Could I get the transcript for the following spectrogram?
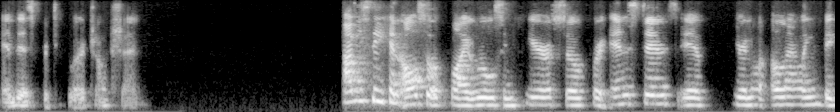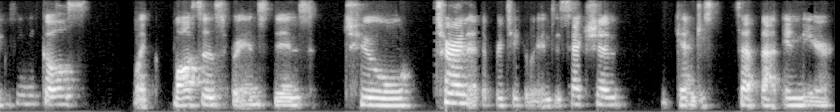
in this particular junction. Obviously, you can also apply rules in here. So for instance, if you're not allowing big vehicles like buses, for instance, to turn at a particular intersection, you can just set that in there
